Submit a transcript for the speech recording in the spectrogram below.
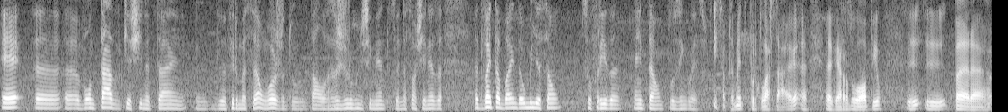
é uh, a vontade que a China tem de afirmação hoje do tal rejuvenescimento da nação chinesa advém também da humilhação sofrida então pelos ingleses. Exatamente, porque lá está a, a guerra do ópio eh, eh, para,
